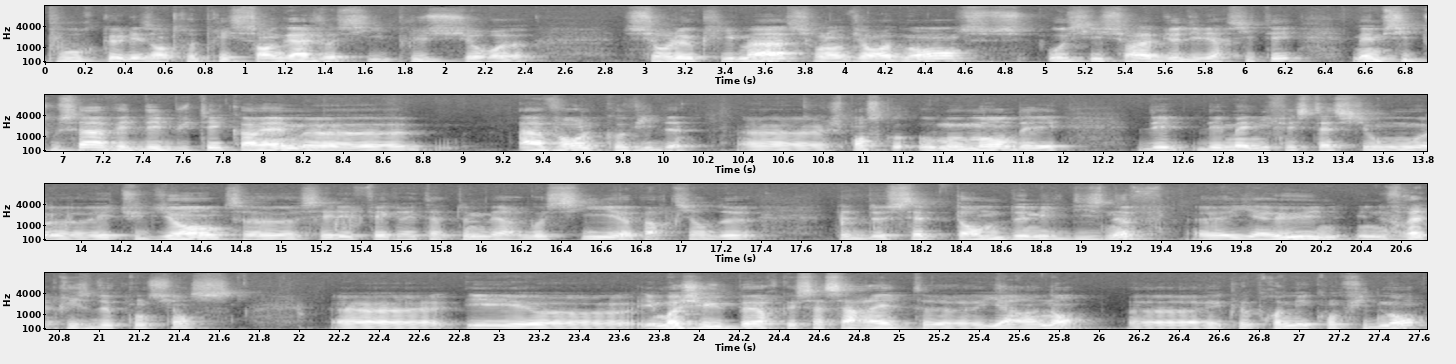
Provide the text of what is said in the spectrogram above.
pour que les entreprises s'engagent aussi plus sur, euh, sur le climat, sur l'environnement, aussi sur la biodiversité, même si tout ça avait débuté quand même euh, avant le Covid. je pense qu'au moment des, des, manifestations étudiantes, c'est l'effet Greta Thunberg aussi, à partir de, de septembre 2019, il y a eu une, vraie prise de conscience. Et, moi, j'ai eu peur que ça s'arrête il y a un an, avec le premier confinement.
